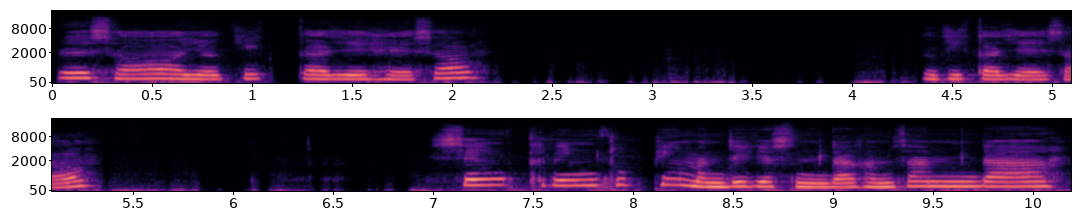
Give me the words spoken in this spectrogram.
그래서 여기까지 해서 여기까지 해서 생크림 토핑 만들겠습니다. 감사합니다.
